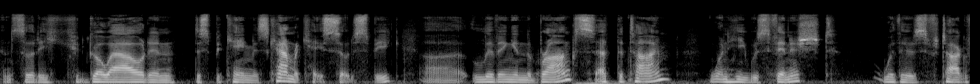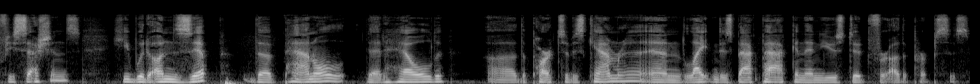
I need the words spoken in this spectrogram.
and so that he could go out and this became his camera case, so to speak. Uh, living in the Bronx at the time, when he was finished with his photography sessions, he would unzip the panel that held uh, the parts of his camera and lightened his backpack and then used it for other purposes.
